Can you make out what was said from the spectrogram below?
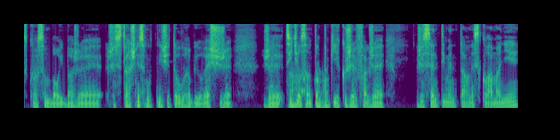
skôr som bol iba, že, že strašne smutný, že to urobil, vieš, že, že cítil aha, som tam aha. taký akože fakt, že, že sentimentálne sklamanie,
